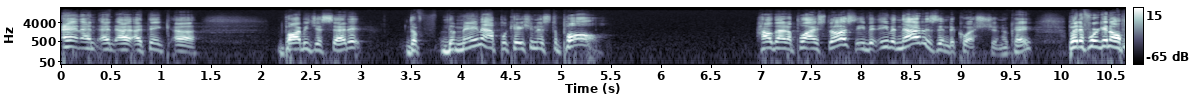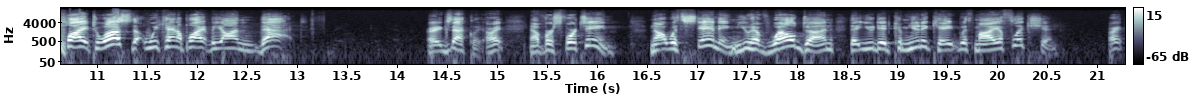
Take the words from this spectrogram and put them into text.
And, and, and I, I think uh, Bobby just said it. The, the main application is to Paul. How that applies to us, even, even that is into question, okay? But if we're going to apply it to us, we can't apply it beyond that. Right, exactly. All right. Now, verse 14. Notwithstanding, you have well done that you did communicate with my affliction. All right.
